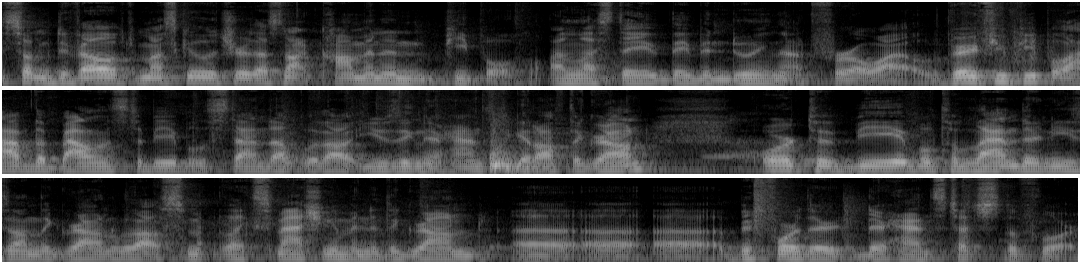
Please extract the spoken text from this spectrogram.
some developed musculature that's not common in people unless they they've been doing that for a while. Very few people have the balance to be able to stand up without using their hands to get off the ground, or to be able to land their knees on the ground without sm- like smashing them into the ground uh, uh, uh, before their their hands touch the floor.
